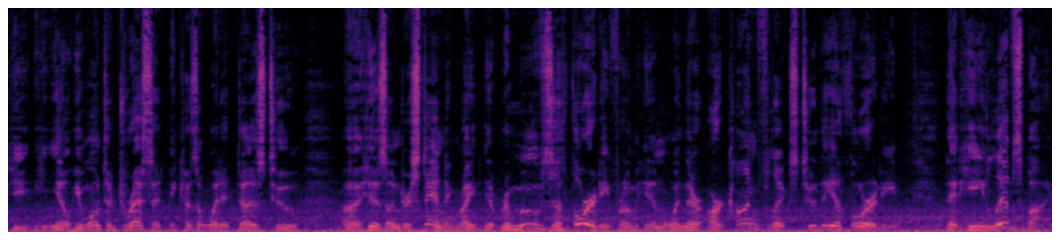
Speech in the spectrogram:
He, he, you know, he won't address it because of what it does to uh, his understanding. Right? It removes authority from him when there are conflicts to the authority that he lives by.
